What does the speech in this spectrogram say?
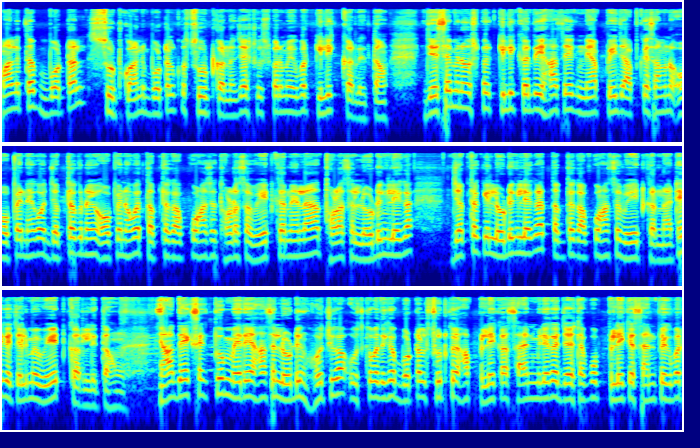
मान लेते हैं बोटल सूट को यानी बोटल को सूट करना जस्ट उस पर मैं एक बार क्लिक कर देता हूँ। जैसे मैंने उस पर क्लिक कर दिया यहाँ से एक नया पेज आपके सामने ओपन होगा। जब तक नहीं ओपन होगा तब तक आपको वहाँ से थोड़ा सा वेट करने लेना थोड़ा सा लोडिंग लेगा। जब तक ये लोडिंग लेगा तब तक आपको वहाँ से वेट करना है। ठीक है चलिए मैं वेट कर लेता हूँ। यहाँ देख सकते हो मेरे यहाँ से लोडिंग हो चुका। उसके बाद देखिए बोटल सूट का यहाँ प्ले का साइन मिलेगा। जस्ट आपको प्ले के साइन पे एक बार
